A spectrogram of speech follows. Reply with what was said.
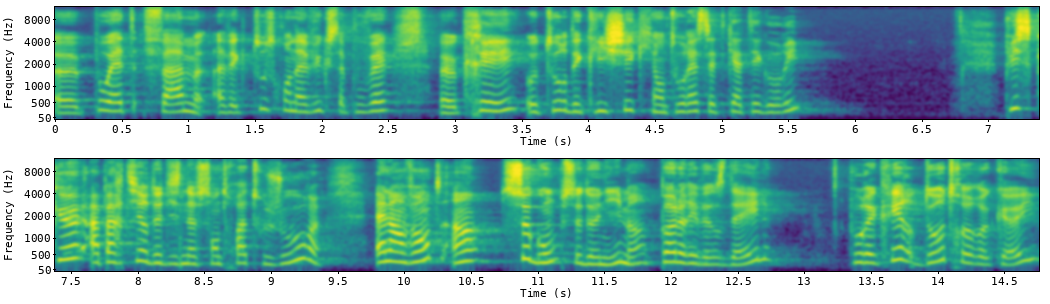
euh, poète femme, avec tout ce qu'on a vu que ça pouvait euh, créer autour des clichés qui entouraient cette catégorie. Puisque, à partir de 1903 toujours, elle invente un second pseudonyme, hein, Paul Riversdale, pour écrire d'autres recueils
